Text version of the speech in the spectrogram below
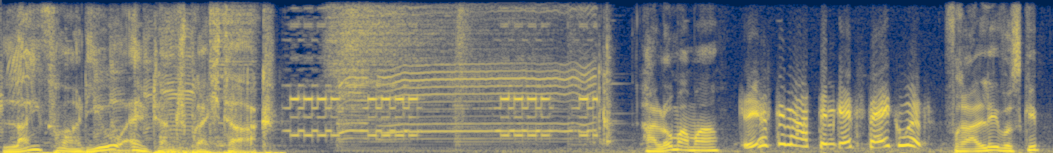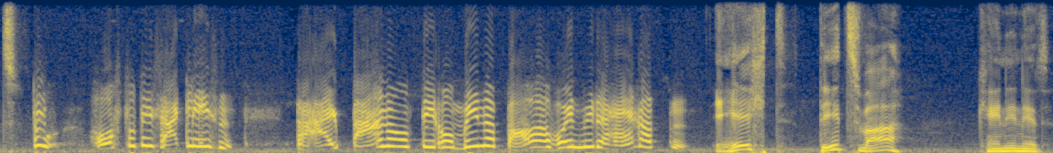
Live-Radio Elternsprechtag. Hallo Mama. Grüß dich Martin, geht's dir eh gut? Fralli, was gibt's? Du, hast du das auch gelesen? Der Albano und die Romina Bauer wollen wieder heiraten. Echt? Die zwei? Kenn ich nicht.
